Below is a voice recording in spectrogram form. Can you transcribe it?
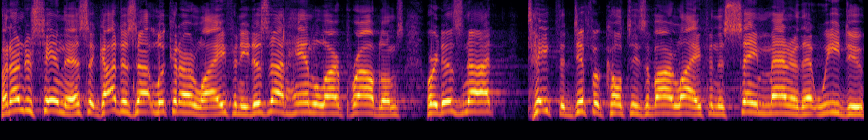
But understand this that God does not look at our life and He does not handle our problems or He does not take the difficulties of our life in the same manner that we do.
